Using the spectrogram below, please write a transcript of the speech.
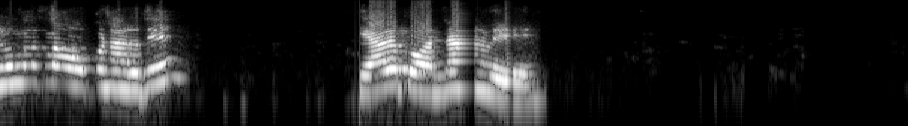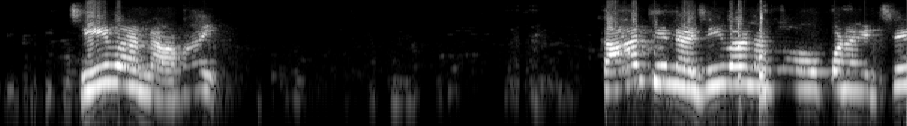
இவங்களுக்குலாம் ஓபன் ஆகுது. யார இப்ப வந்தாங்களே? ஜீவாண்ணா ஹாய் கார்த்தினா ஜீவாண்ணாக்கும் ஓபன் ஆயிடுச்சு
